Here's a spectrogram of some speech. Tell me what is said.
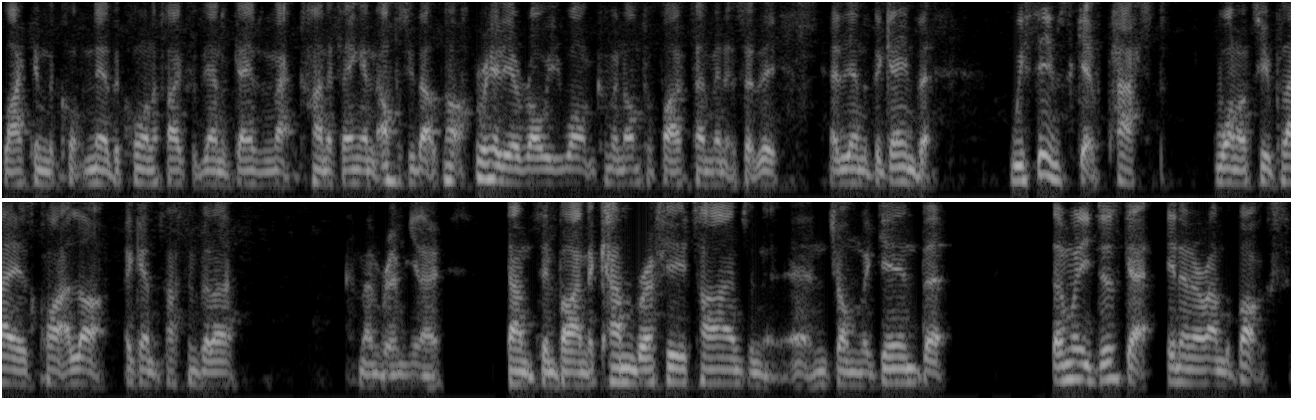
like in the near the corner flags at the end of games and that kind of thing. And obviously, that's not really a role you want coming on for five ten minutes at the at the end of the game. But we see him skip past one or two players quite a lot against Aston Villa. I remember him, you know, dancing behind the camera a few times and, and John McGinn. But then when he does get in and around the box,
